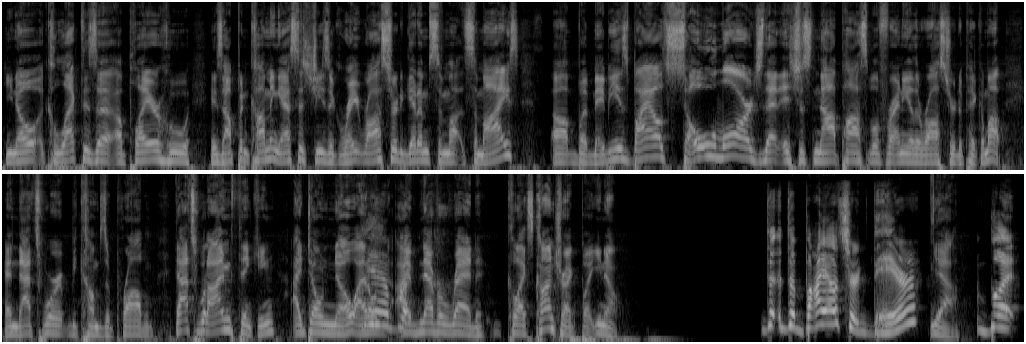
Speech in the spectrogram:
You know, Kuhlect is a, a player who is up and coming. SSG is a great roster to get him some some eyes. Uh, but maybe his buyout's so large that it's just not possible for any other roster to pick him up, and that's where it becomes a problem. That's what I'm thinking. I don't know. I don't. Yeah, I've never read Kuhlect's contract, but you know, The the buyouts are there. yeah, but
